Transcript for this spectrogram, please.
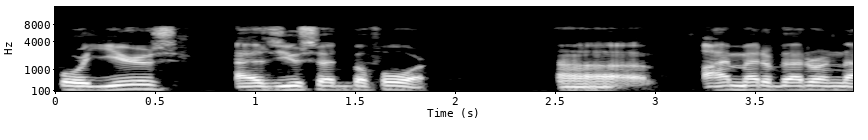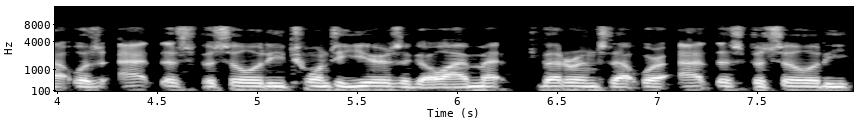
for years, as you said before. Uh, I met a veteran that was at this facility 20 years ago. I met veterans that were at this facility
